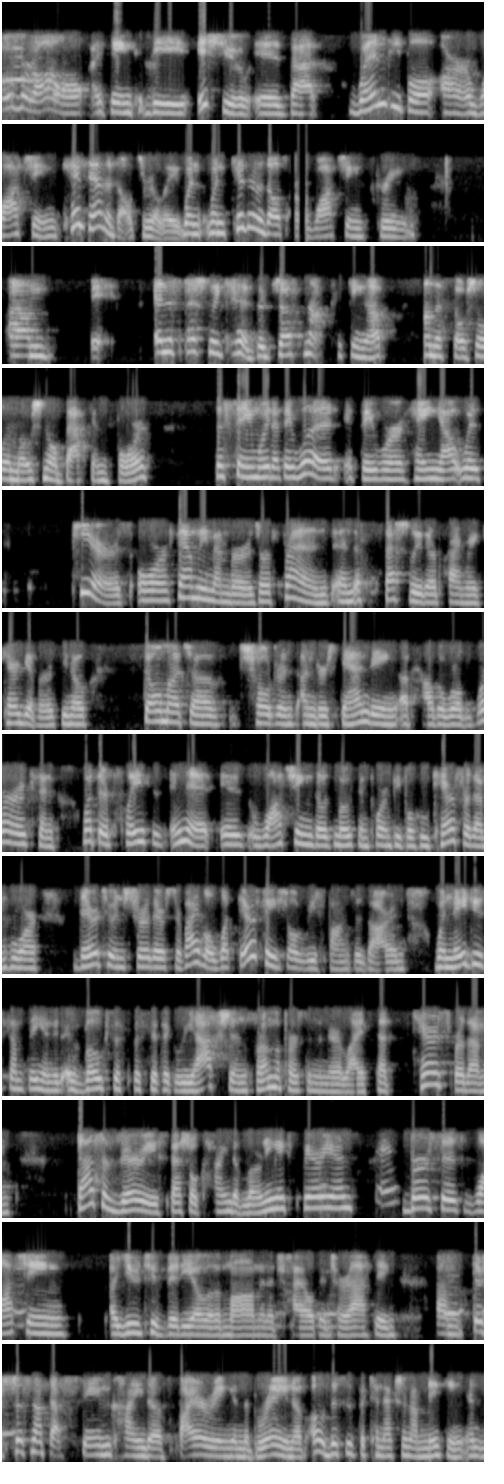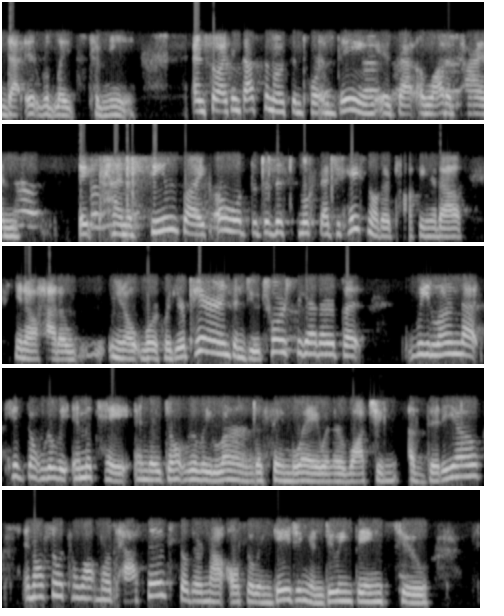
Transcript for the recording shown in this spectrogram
overall, I think the issue is that when people are watching, kids and adults really, when, when kids and adults are watching screens, um, and especially kids, they're just not picking up on the social emotional back and forth the same way that they would if they were hanging out with peers or family members or friends, and especially their primary caregivers. You know, so much of children's understanding of how the world works and what their place is in it is watching those most important people who care for them, who are there to ensure their survival, what their facial responses are. And when they do something and it evokes a specific reaction from a person in their life that cares for them, that's a very special kind of learning experience versus watching a YouTube video of a mom and a child interacting. Um, there's just not that same kind of firing in the brain of, oh, this is the connection I'm making and that it relates to me. And so I think that's the most important thing is that a lot of times it kind of seems like, oh, well, this looks educational. They're talking about, you know, how to, you know, work with your parents and do chores together. But we learn that kids don't really imitate and they don't really learn the same way when they're watching a video. And also, it's a lot more passive, so they're not also engaging and doing things to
